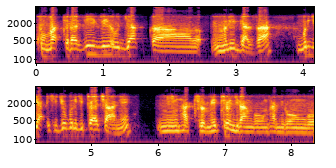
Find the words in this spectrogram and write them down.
Kuva tel aviv ujya muri gaza burya iki gihugu ni gitoya cyane ni nka kilometero ngira ngo nka mirongo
